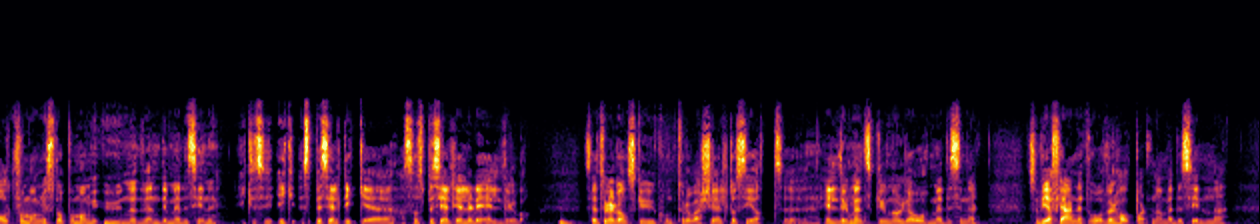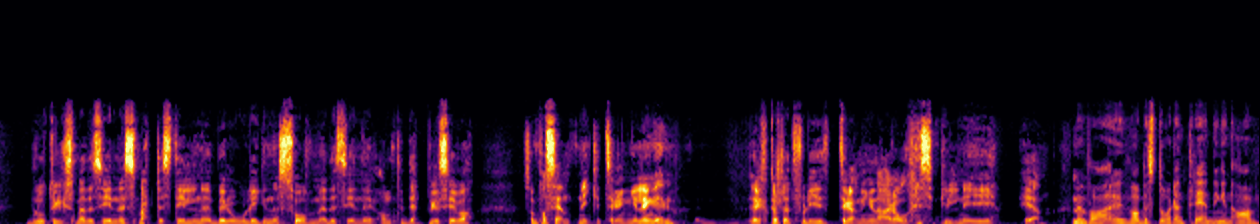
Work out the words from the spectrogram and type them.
altfor mange står på mange unødvendige medisiner. Ikke, ikke, spesielt, ikke, altså spesielt gjelder det eldre, da. Mm. Så jeg tror det er ganske ukontroversielt å si at uh, eldre mennesker i Norge er overmedisinert. Så vi har fjernet over halvparten av medisinene. Blodtrykksmedisiner, smertestillende, beroligende, sovemedisiner, antidepressiva. Som pasienten ikke trenger lenger. Rett og slett fordi treningen er alle disse pillene i én. Men hva, hva, består den treningen av?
